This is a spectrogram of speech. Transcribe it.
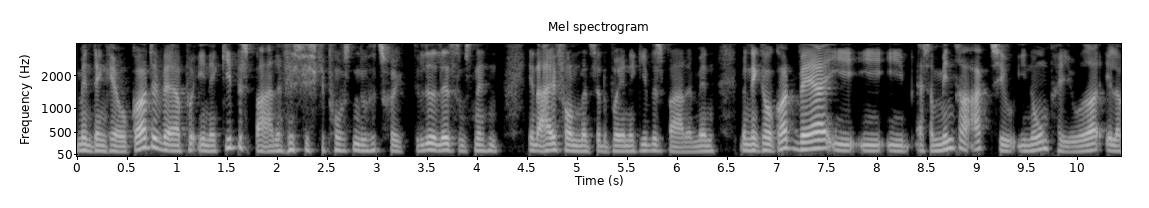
men den kan jo godt være på energibesparende, hvis vi skal bruge sådan et udtryk. Det lyder lidt som sådan en, en iPhone, man sætter på energibesparende, men, men den kan jo godt være i, i, i, altså mindre aktiv i nogle perioder, eller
